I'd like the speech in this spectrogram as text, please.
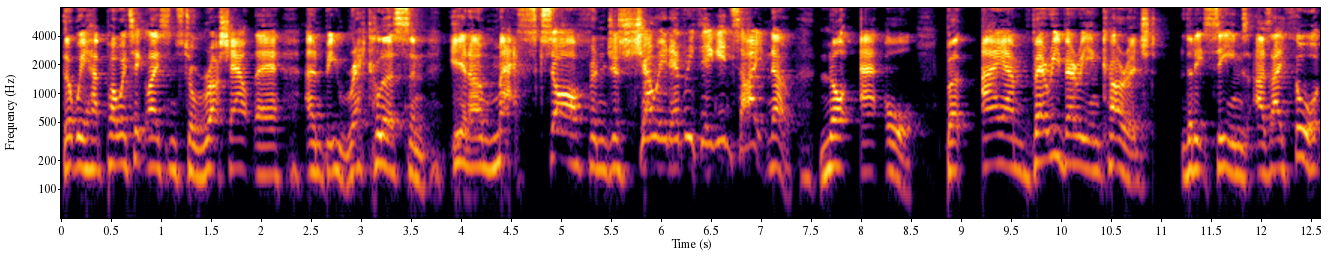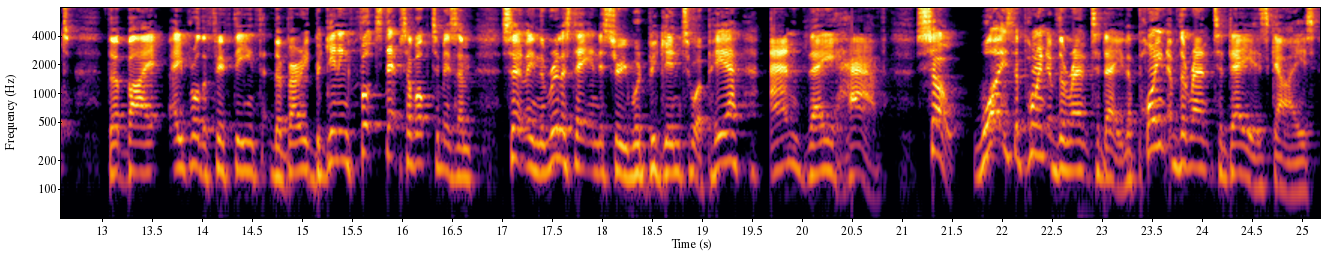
that we have poetic license to rush out there and be reckless and, you know, masks off and just showing everything in sight. No, not at all. But I am very, very encouraged that it seems, as I thought, that by April the 15th, the very beginning footsteps of optimism, certainly in the real estate industry, would begin to appear, and they have. So, what is the point of the rant today? The point of the rant today is, guys,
